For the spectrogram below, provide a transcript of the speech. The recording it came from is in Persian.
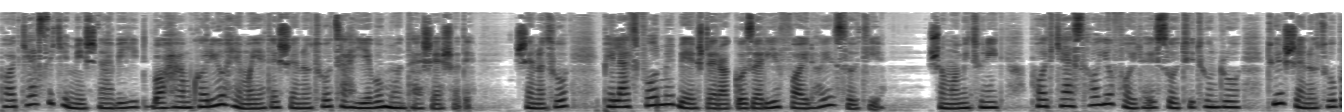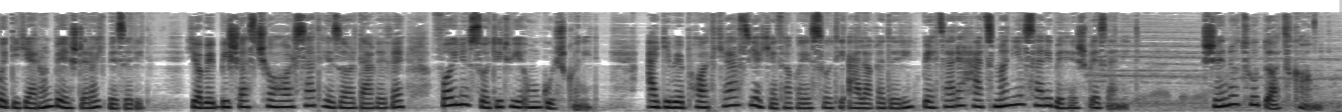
پادکستی که میشنوید با همکاری و حمایت شنوتو تهیه و منتشر شده. شنوتو پلتفرم به اشتراک گذاری فایل های صوتیه. شما می‌تونید پادکست ها یا فایل های صوتیتون رو توی شنوتو با دیگران به اشتراک بذارید یا به بیش از 400 هزار دقیقه فایل صوتی توی اون گوش کنید. اگه به پادکست یا کتاب های صوتی علاقه دارید بهتره حتما یه سری بهش بزنید. شنوتو.com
